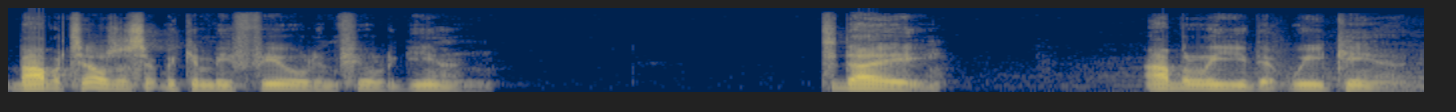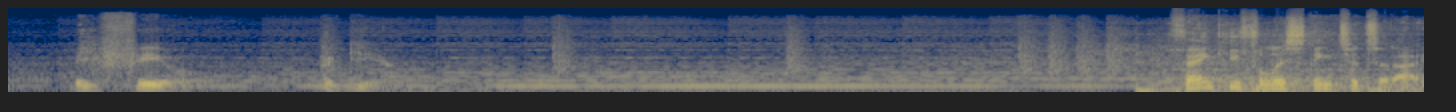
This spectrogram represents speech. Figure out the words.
Bible tells us that we can be filled and filled again. Today, I believe that we can be filled again. Thank you for listening to today.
